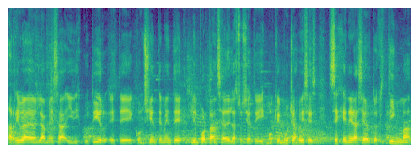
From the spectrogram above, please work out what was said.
arriba en la mesa y discutir este, conscientemente la importancia del asociativismo, que muchas veces se genera cierto estigma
